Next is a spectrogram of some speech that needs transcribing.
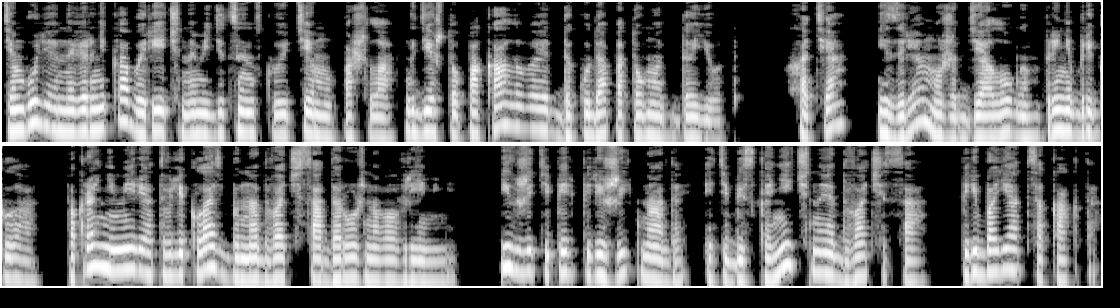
Тем более наверняка бы речь на медицинскую тему пошла, где что покалывает, да куда потом отдает. Хотя и зря, может, диалогом пренебрегла. По крайней мере, отвлеклась бы на два часа дорожного времени. Их же теперь пережить надо, эти бесконечные два часа. Перебояться как-то.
